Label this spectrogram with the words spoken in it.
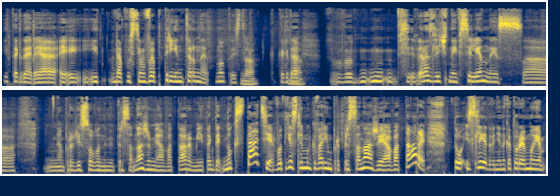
и так далее, и, и допустим, веб-3 интернет. Ну, то есть, да, когда да различные вселенные с а, прорисованными персонажами, аватарами и так далее. Но, кстати, вот если мы говорим про персонажи и аватары, то исследование, на которое мы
